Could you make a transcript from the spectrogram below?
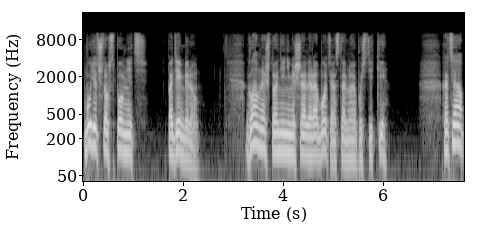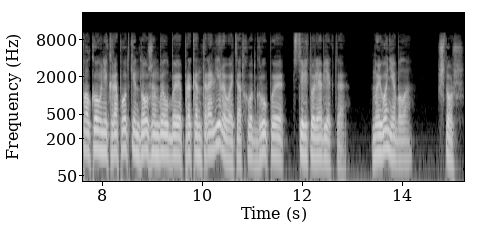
Будет что вспомнить по дембелю. Главное, что они не мешали работе, остальное пустяки. Хотя полковник Кропоткин должен был бы проконтролировать отход группы с территории объекта, но его не было. Что ж,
